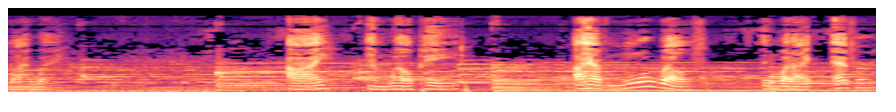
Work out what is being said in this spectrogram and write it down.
my way. I am well paid. I have more wealth than what I ever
